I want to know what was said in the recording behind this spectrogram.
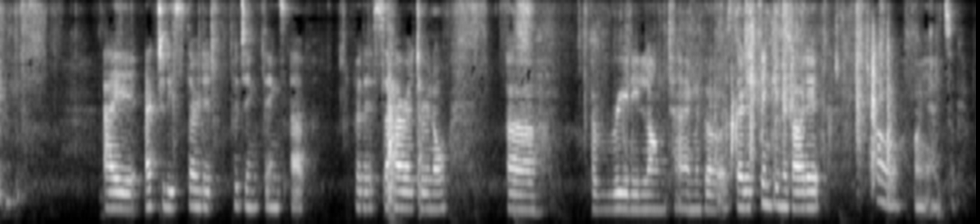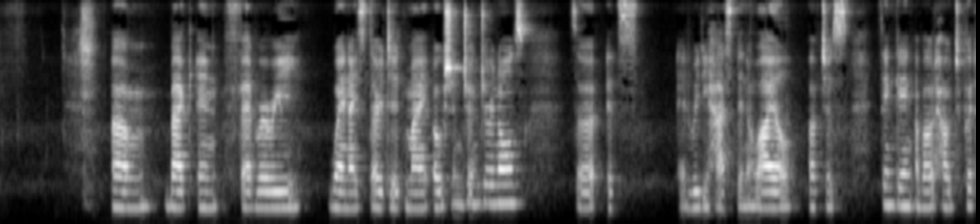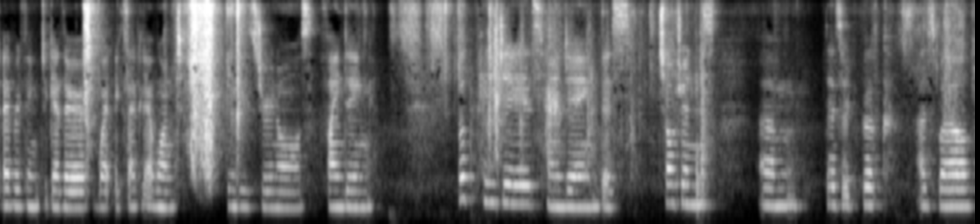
I actually started putting things up for the Sahara Journal uh, a really long time ago. I started thinking about it. Oh, oh yeah, it's okay. Um, back in February when I started my ocean junk journals. So it's it really has been a while of just thinking about how to put everything together, what exactly I want in these journals, finding book pages, finding this children's um, desert book as well.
